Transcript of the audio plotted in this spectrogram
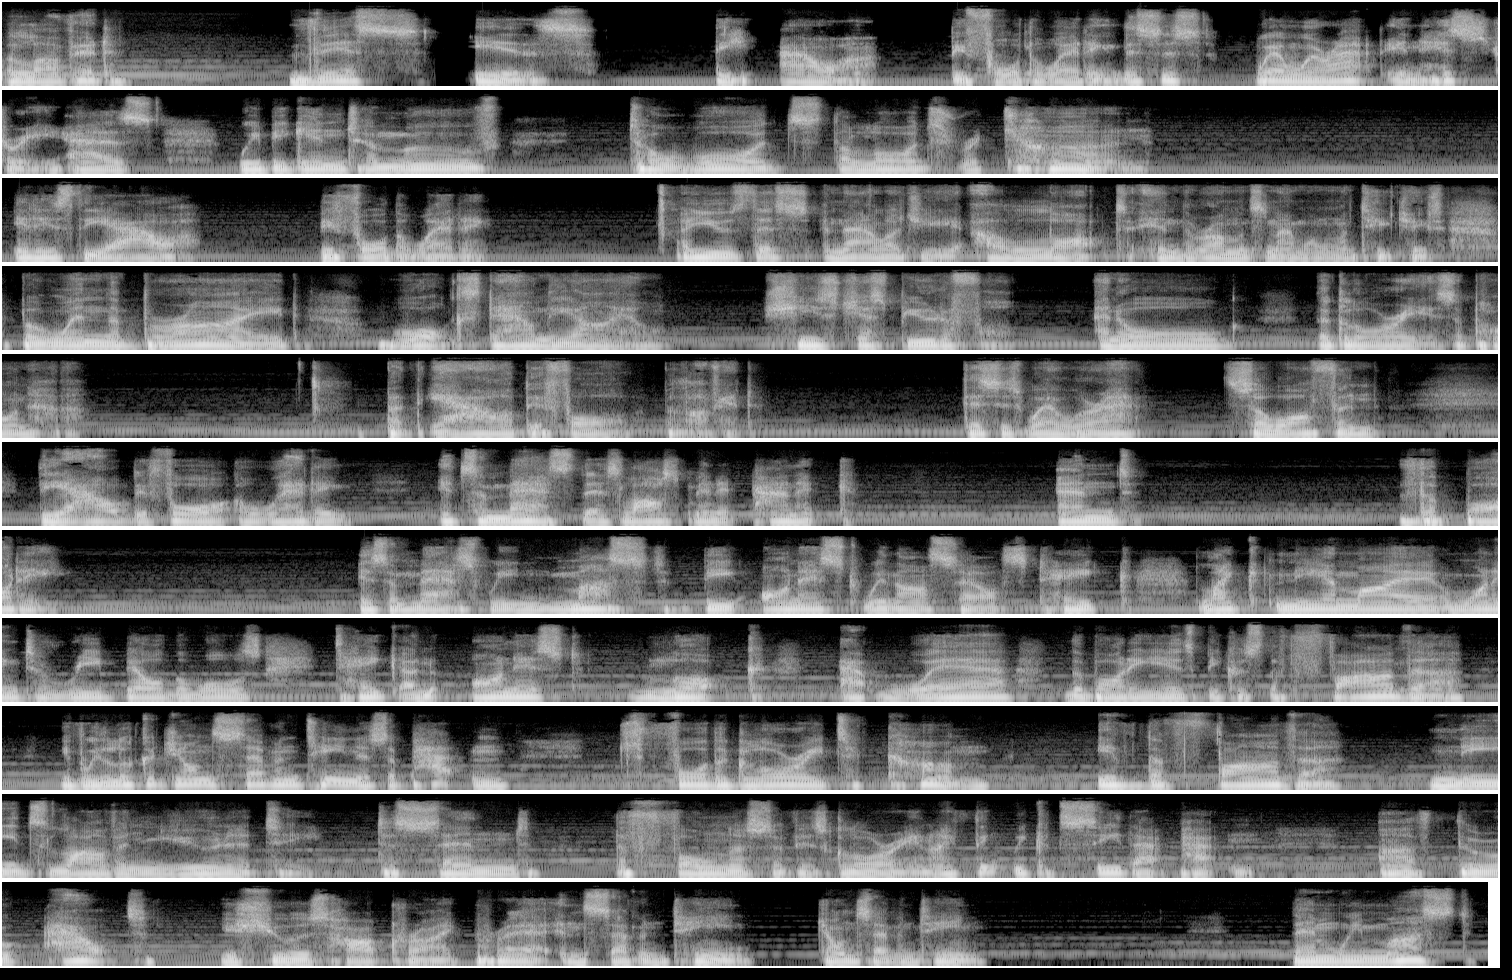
Beloved, this is the hour before the wedding. This is where we're at in history as we begin to move towards the Lord's return. It is the hour before the wedding. I use this analogy a lot in the Romans 911 teachings. But when the bride walks down the aisle, she's just beautiful and all the glory is upon her. But the hour before, beloved, this is where we're at. So often, the hour before a wedding, it's a mess. There's last minute panic. And the body is a mess. We must be honest with ourselves. Take, like Nehemiah wanting to rebuild the walls, take an honest look at where the body is because the Father, if we look at John 17 as a pattern for the glory to come, if the Father needs love and unity to send the fullness of his glory. And I think we could see that pattern uh, throughout Yeshua's heart cry prayer in 17, John 17. Then we must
